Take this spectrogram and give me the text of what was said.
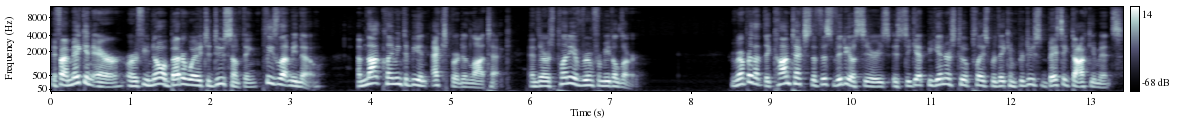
If I make an error, or if you know a better way to do something, please let me know. I'm not claiming to be an expert in LaTeX, and there is plenty of room for me to learn. Remember that the context of this video series is to get beginners to a place where they can produce basic documents,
